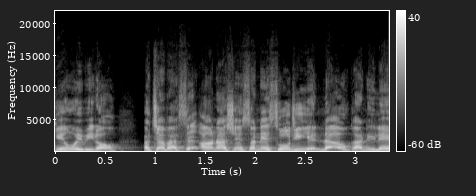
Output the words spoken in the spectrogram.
ကင်းဝေးပြီးတော့အကြမ်းဖက်စစ်အာဏာရှင်စနစ်ဆိုးကြီးရဲ့လက်အောက်ကနေလဲ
